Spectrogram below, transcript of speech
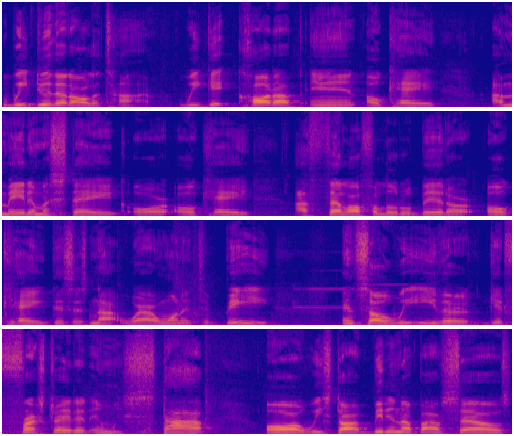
we do that all the time. We get caught up in okay, I made a mistake, or okay, I fell off a little bit, or okay, this is not where I wanted to be, and so we either get frustrated and we stop, or we start beating up ourselves,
